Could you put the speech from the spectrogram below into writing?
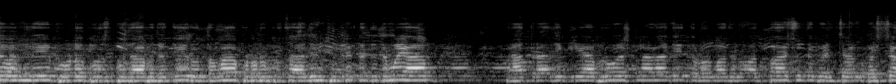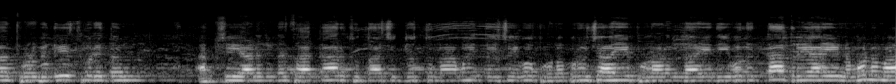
वंदे पूर्ण पुष्पजा पद्धती ऋतमा पुनरुप्रसादन चित्रकथितमया प्रात्रादि क्रिया भ्रुवस्नानादि तरुणमादन वात्पा शुद्ध पंचांग पश्चात पूर्णविधे स्मृतम अक्षय आनंद साकार सुता सिद्धोस्त नाम ते शैव पूर्णपुरुषाय पूर्णानंदाय देवदत्तात्रेयाय नमो नमः.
